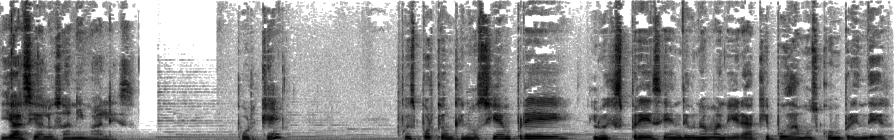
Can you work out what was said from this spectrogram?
y hacia los animales. ¿Por qué? Pues porque aunque no siempre lo expresen de una manera que podamos comprender,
